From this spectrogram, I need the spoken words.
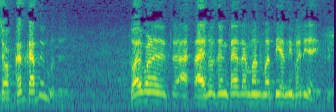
ચોક્કસ ખાતું ને બધું. તોય પણ આ સાહેબ નો સંગ થાય તો મન મતી એની ફરી જાય.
